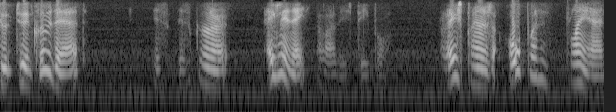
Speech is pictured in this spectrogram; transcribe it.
To, to include that is, is going to alienate a lot of these people. Our plan is an open plan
